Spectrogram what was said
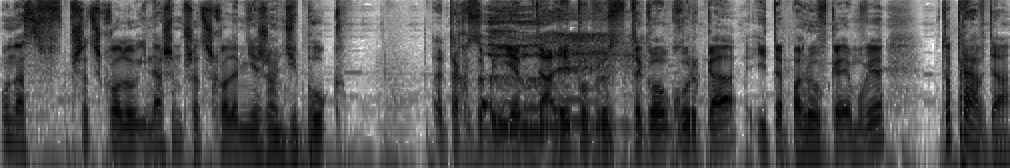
u nas w przedszkolu i naszym przedszkolem nie rządzi Bóg? Tak sobie jem dalej po prostu tego ogórka i tę parówkę. Ja mówię, to prawda.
